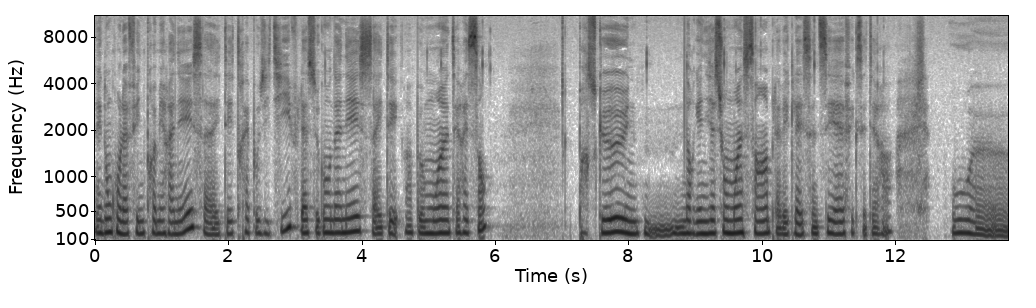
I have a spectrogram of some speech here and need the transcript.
Et donc on l'a fait une première année, ça a été très positif. La seconde année, ça a été un peu moins intéressant parce que une, organisation moins simple avec la SNCF, etc. Où euh,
